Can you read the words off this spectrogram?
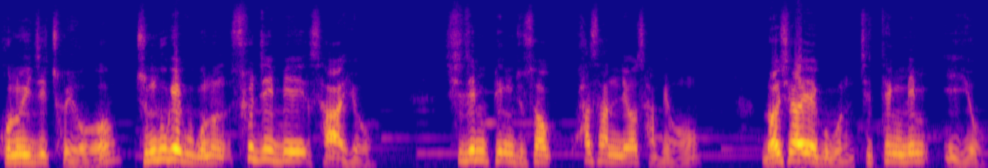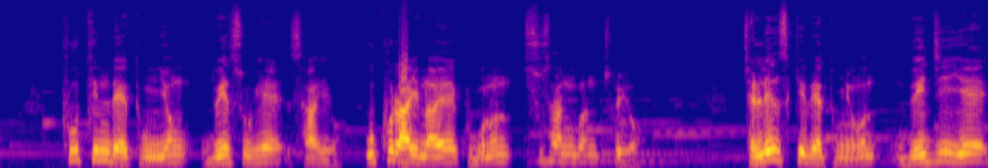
고노이지 초효, 중국의 국우는 수지비 4효, 시진핑 주석 화산료 3효, 러시아의 국은 지택림 2효, 푸틴 대통령 뇌수회 4효, 우크라이나의 국우는 수산권 초효, 젤렌스키 대통령은 뇌지의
